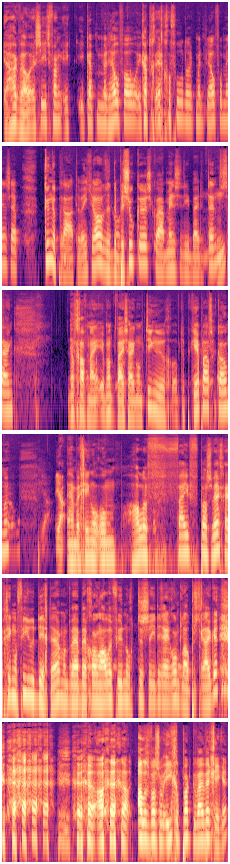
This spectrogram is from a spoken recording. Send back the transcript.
ja, ik wel. Er is iets van, ik, ik heb met heel veel, ik had echt het gevoel dat ik met heel veel mensen heb kunnen praten, weet je wel. De, de bezoekers, qua mensen die bij de tent Mhm. zijn. Dat gaf mij, want wij zijn om tien uur op de parkeerplaats gekomen. Ja. En we gingen om half vijf pas weg. Het ging om vier uur dicht, hè. Want we hebben gewoon een half uur nog tussen iedereen rondlopen struiken. Alles was zo ingepakt toen wij weggingen.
